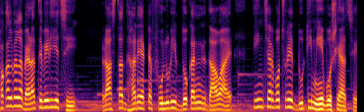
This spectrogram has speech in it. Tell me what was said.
সকালবেলা বেড়াতে বেরিয়েছি, রাস্তার ধারে একটা ফুলুরির দোকানের দাওয়ায় তিন চার বছরের দুটি মেয়ে বসে আছে।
